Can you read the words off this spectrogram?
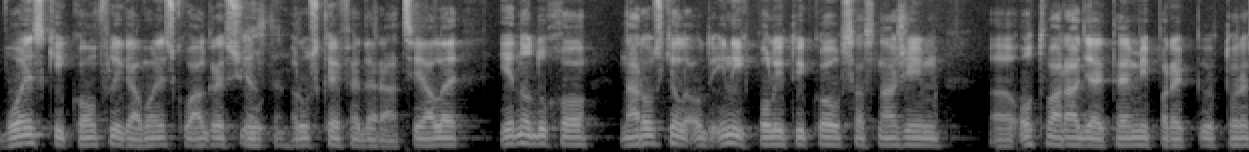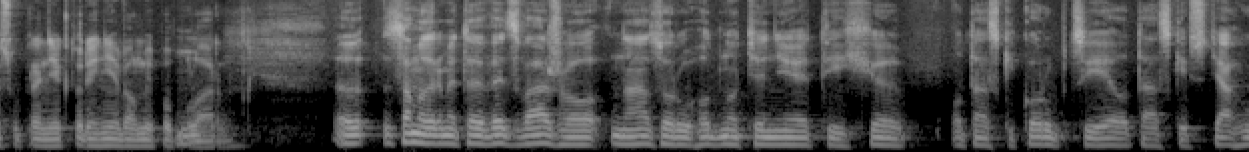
vojenský konflikt a vojenskú agresiu Jasne. Ruskej federácie, ale jednoducho na rozdiel od iných politikov sa snažím e, otvárať aj témy, pre, ktoré sú pre niektorých nie veľmi populárne. Mm. Samozrejme, to je vec vášho názoru, hodnotenie tých e, otázky korupcie, otázky vzťahu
